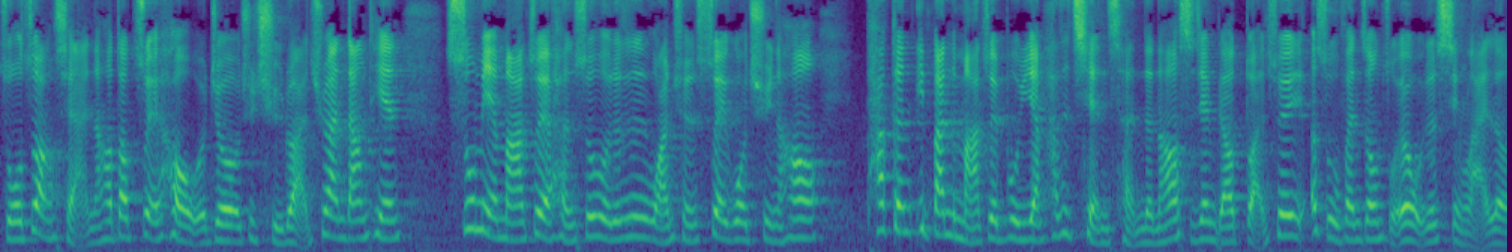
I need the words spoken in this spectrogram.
茁壮起来，然后到最后我就去取卵，取卵当天舒眠麻醉很舒服，就是完全睡过去，然后。它跟一般的麻醉不一样，它是浅层的，然后时间比较短，所以二十五分钟左右我就醒来了，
